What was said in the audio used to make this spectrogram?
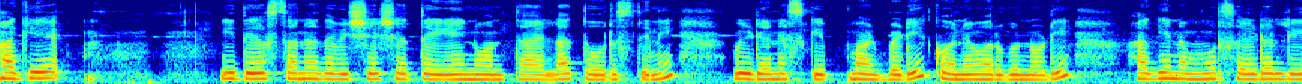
ಹಾಗೆ ಈ ದೇವಸ್ಥಾನದ ವಿಶೇಷತೆ ಏನು ಅಂತ ಎಲ್ಲ ತೋರಿಸ್ತೀನಿ. ವಿಡಿಯೋನ ಸ್ಕಿಪ್ ಮಾಡಬೇಡಿ, ಕೊನೆವರೆಗೂ ನೋಡಿ. ಹಾಗೆ ನಮ್ಮೂರ ಸೈಡಲ್ಲಿ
